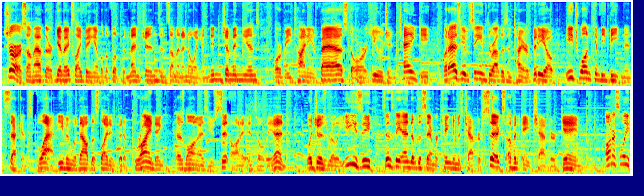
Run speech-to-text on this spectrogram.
Sure, some have their gimmicks like being able to flip dimensions and summon annoying ninja minions, or be tiny and fast, or huge and tanky, but as you've seen throughout this entire video, each one can be beaten in seconds flat, even without the slightest bit of grinding, as long as you sit on it until the end. Which is really easy, since the end of the Samurai Kingdom is chapter 6 of an 8 chapter game. Honestly,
